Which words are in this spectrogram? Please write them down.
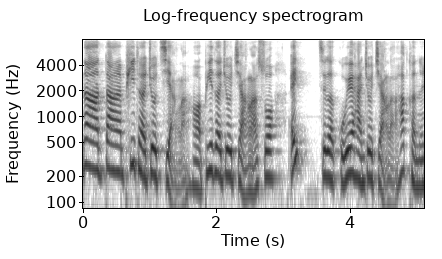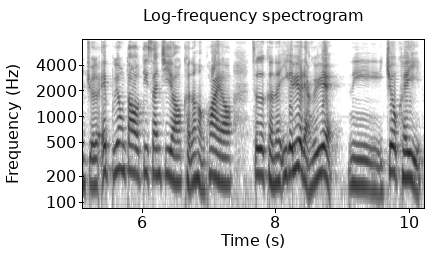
那当然 Peter 就讲了哈，Peter 就讲了说，哎。这个古月涵就讲了，他可能觉得，哎，不用到第三季哦，可能很快哦，这个可能一个月两个月，你就可以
